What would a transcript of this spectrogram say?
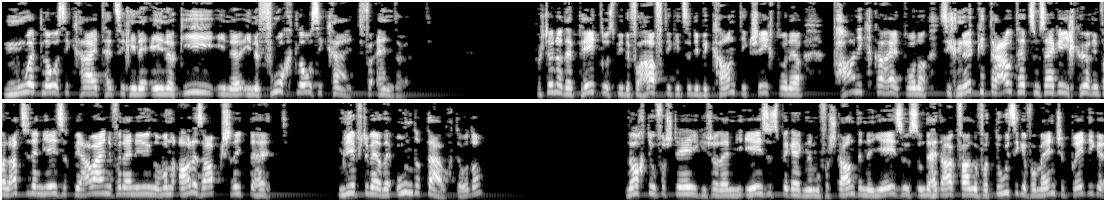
Mutlosigkeit hat sich in eine Energie, in eine, in eine Furchtlosigkeit verändert. Verstehen ihr, der Petrus bei der Verhaftung gibt so die bekannte Geschichte, wo er Panik hat, wo er sich nicht getraut hat, zu sagen, ich gehöre im Fall zu dem Jesus, ich bin auch einer von diesen Jüngern, wo er alles abgeschritten hat. Am liebsten wäre er untertaucht, oder? Nach der Auferstehung ist er dem Jesus begegnet, dem verstandenen Jesus, und er hat angefangen, vor Tausenden von Menschen zu predigen.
